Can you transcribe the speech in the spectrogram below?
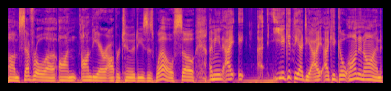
um, several uh, on on the air opportunities as well. So I mean, I, I you get the idea. I, I could go on and on.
